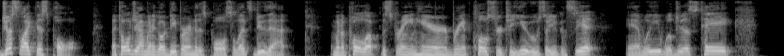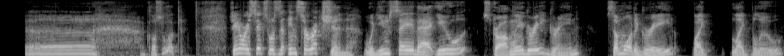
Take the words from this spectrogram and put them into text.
just like this poll. I told you I'm going to go deeper into this poll, so let's do that. I'm going to pull up the screen here, bring it closer to you so you can see it, and we will just take uh, a closer look. January 6th was an insurrection. Would you say that you strongly agree, green, somewhat agree, like light blue,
